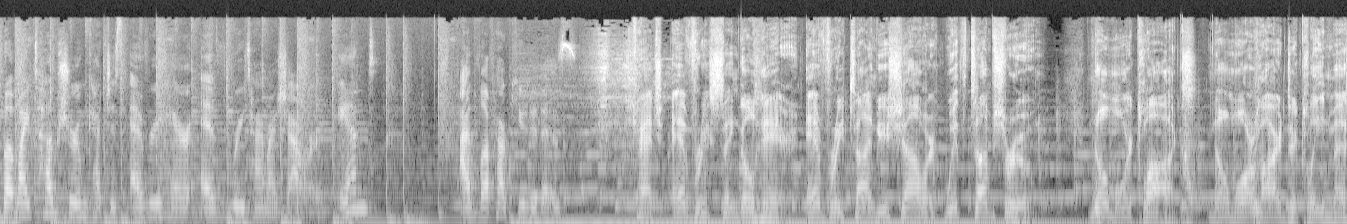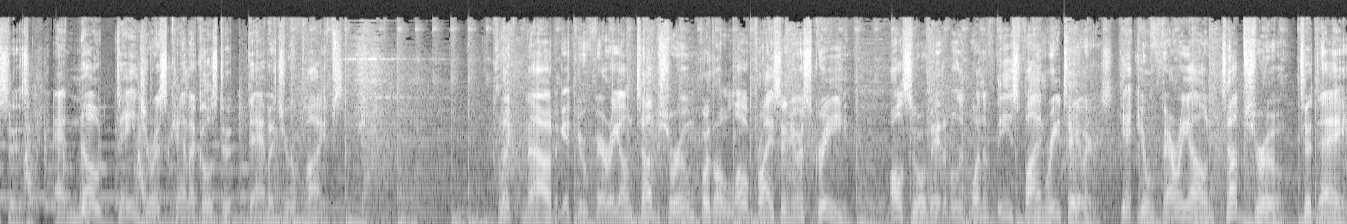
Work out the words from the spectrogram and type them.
But my tub shroom catches every hair every time I shower. And I love how cute it is. Catch every single hair every time you shower with Tub Shroom. No more clogs, no more hard to clean messes, and no dangerous chemicals to damage your pipes. Click now to get your very own Tub Shroom for the low price on your screen. Also available at one of these fine retailers. Get your very own Tub Shroom today.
